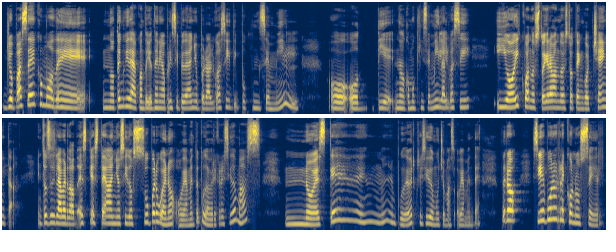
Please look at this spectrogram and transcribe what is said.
yo pasé como de, no tengo idea cuánto yo tenía a principio de año, pero algo así tipo 15 mil o, o 10, no, como 15 mil, algo así. Y hoy cuando estoy grabando esto tengo 80. Entonces, la verdad es que este año ha sido súper bueno. Obviamente pude haber crecido más. No es que eh, pude haber crecido mucho más, obviamente. Pero sí es bueno reconocer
